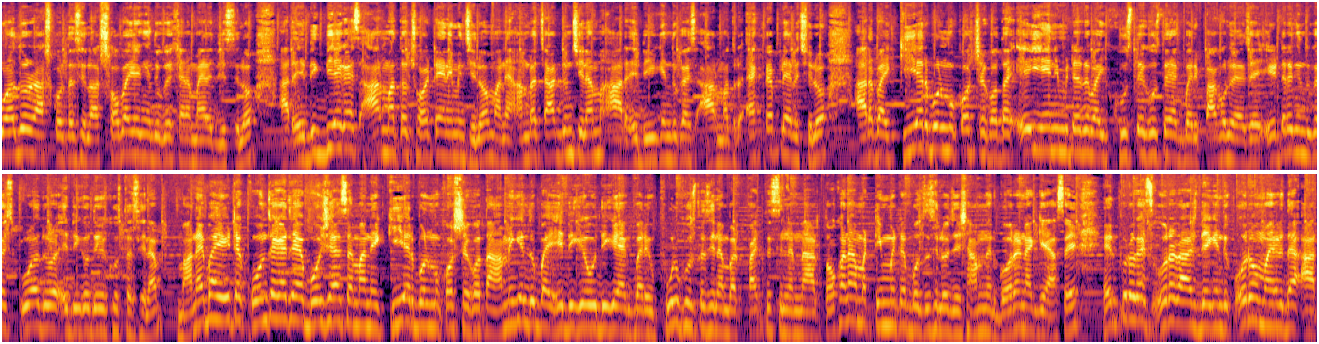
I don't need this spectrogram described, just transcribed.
উড়াদৌড় রাশ করতেছিল আর সবাইকে কিন্তু এখানে মেরে দিচ্ছিল আর এদিক দিয়ে গাইস আর মাত্র ছয়টা এনিমি ছিল। মানে আমরা চারজন ছিলাম আর এদিকে কিন্তু গাইস আর মাত্র একটা প্লেয়ার ছিল। আর ভাই, কি আর বলব কষ্টের কথা, এই এনিমিটারে ভাই খুঁজতে খুঁজতে একবারই পাগল হয়ে যায়। এটারে কিন্তু গাইস উড়াদৌড় এদিকে ওদিকে খুঁজতেছিলাম। মানে ভাই, এটা কোন জায়গায় যায় বসে আছে মানে কি আর বলব কষ্টের কথা। আমি কিন্তু ভাই এদিকে ওদিকে একবারে ফুল খুঁজতেছিলাম বাট পাইতেছিলাম না। আর তখন আমার টিমমেটে বলতেছিল যে সামনের ঘরে নাকি আছে। এরপরে গাইস ওরা রাশ দিয়ে কিন্তু ওরাও মারি দেয়। আর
